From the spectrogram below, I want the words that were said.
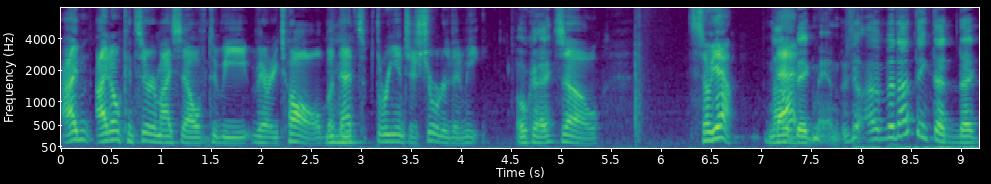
I I don't consider myself to be very tall, Mm-hmm. but that's three inches shorter than me. okay. So, so yeah, Not that- a big man, Uh, but I think that that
